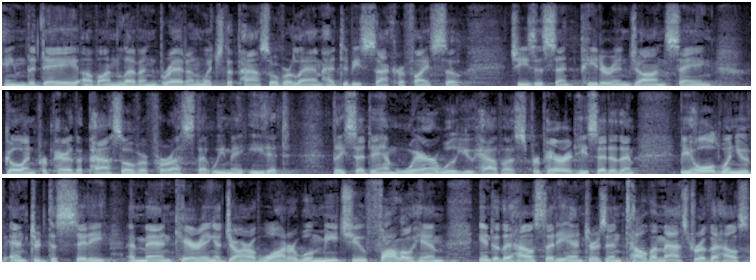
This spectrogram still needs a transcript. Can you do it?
came the day of unleavened bread on which the Passover lamb had to be sacrificed. So Jesus sent Peter and John, saying, Go and prepare the Passover for us that we may eat it. They said to him, Where will you have us prepare it? He said to them, Behold, when you've entered the city, a man carrying a jar of water will meet you. Follow him into the house that he enters and tell the master of the house,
